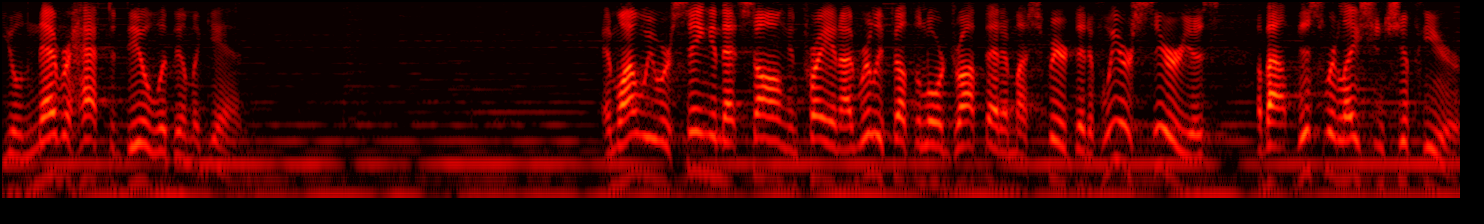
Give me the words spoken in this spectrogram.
you'll never have to deal with them again. And while we were singing that song and praying, I really felt the Lord drop that in my spirit that if we are serious about this relationship here,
